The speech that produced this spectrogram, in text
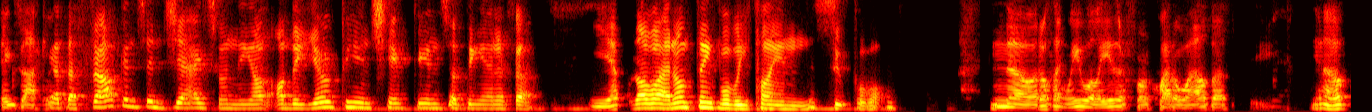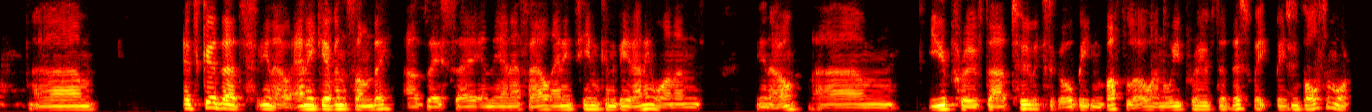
Exactly. Yeah, the Falcons and Jags on the on the European champions of the NFL. Yep. Though I don't think we'll be playing the Super Bowl. No, I don't think we will either for quite a while. But you know, um, it's good that you know any given Sunday, as they say in the NFL, any team can beat anyone, and you know, um, you proved that two weeks ago, beating Buffalo, and we proved it this week, beating Baltimore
